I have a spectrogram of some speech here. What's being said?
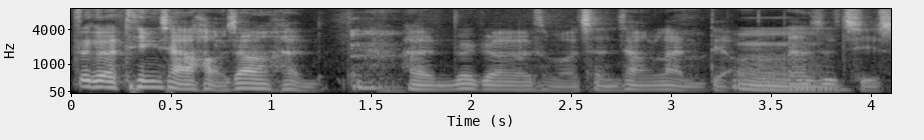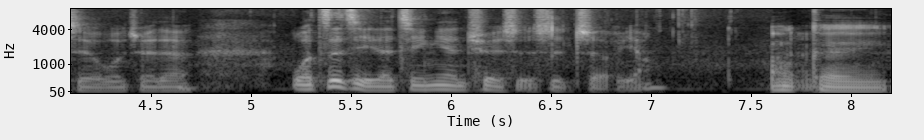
这个听起来好像很很那个什么陈腔滥调，但是其实我觉得。我自己的经验确实是这样。OK，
